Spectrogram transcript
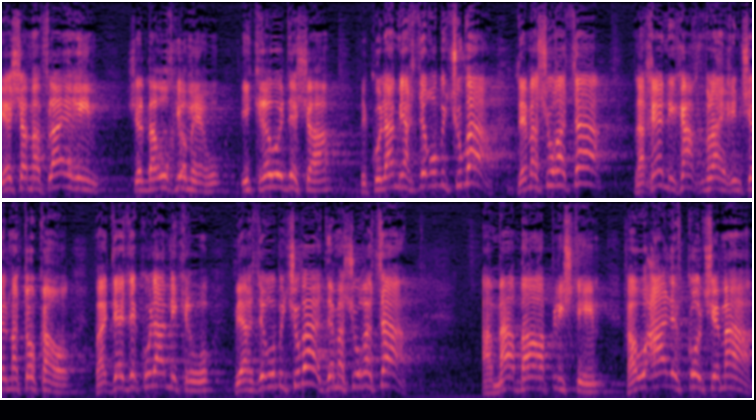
יש שם פליירים של ברוך יאמרו, יקראו את זה שם, וכולם יחזרו בתשובה. זה מה שהוא רצה. לכן ניקח פליירים של מתוק האור, ואת זה, זה כולם יקראו ויחזרו בתשובה, זה מה שהוא רצה. אמר באו הפלישתים, ראו א' כל שמה,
